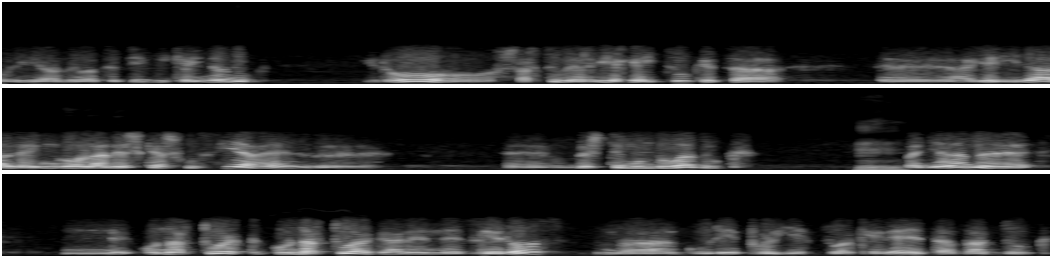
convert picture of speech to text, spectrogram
hori alde batetik bikaina duk. Gero sartu berriak gaituk eta e, ageri da lehengo lan eskaz guztia, eh? E, beste mundu bat duk. Mm Baina e, onartuak, onartuak garen ez geroz, ba, gure proiektuak ere, eta bat duk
